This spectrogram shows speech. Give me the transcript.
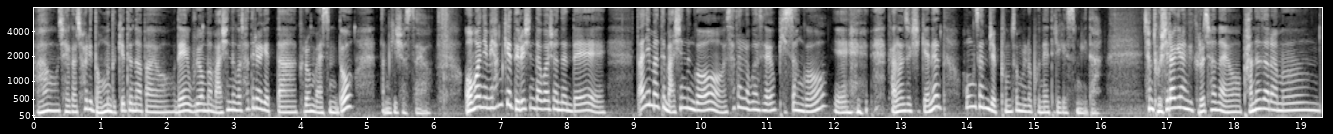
아우 제가 철이 너무 늦게 드나 봐요. 내일 우리 엄마 맛있는 거 사드려야겠다. 그런 말씀도 남기셨어요. 어머님이 함께 들으신다고 하셨는데 따님한테 맛있는 거 사달라고 하세요. 비싼 거. 예. 강은숙 씨께는 홍삼 제품 선물로 보내드리겠습니다. 참 도시락이란 게 그렇잖아요. 받는 사람은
